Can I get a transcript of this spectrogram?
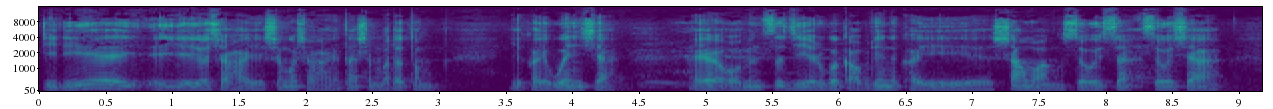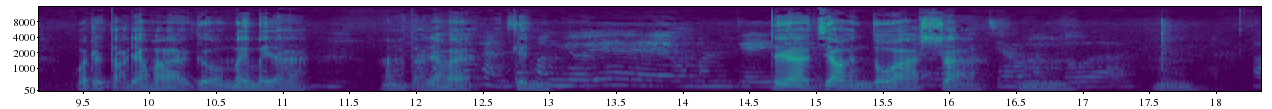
弟弟也也有小孩，也生过小孩，他什么都懂，也可以问一下。还有我们自己如果搞不定的，可以上网搜一下，搜一下，或者打电话给我妹妹啊，嗯，打电话给朋友耶，我们给对啊，教很多啊，是啊，教很多啊。嗯，啊，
